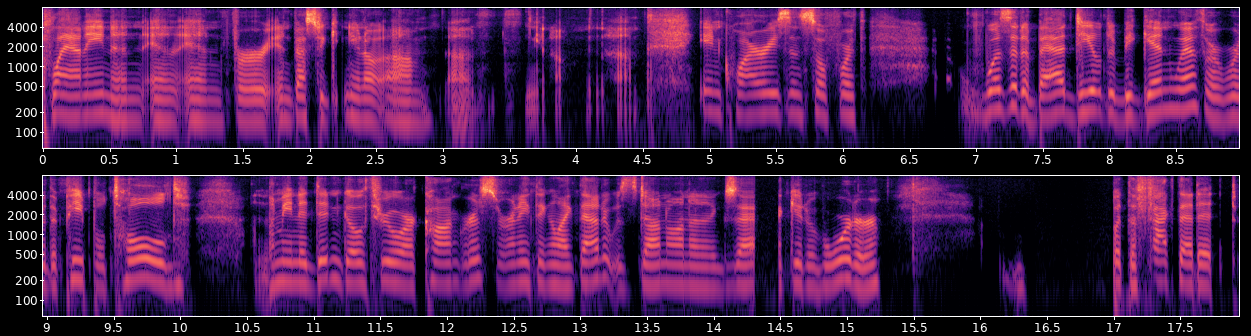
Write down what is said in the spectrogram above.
planning and, and, and for investigate you know um, uh, you know um, inquiries and so forth was it a bad deal to begin with, or were the people told? I mean, it didn't go through our Congress or anything like that. It was done on an executive order. But the fact that it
